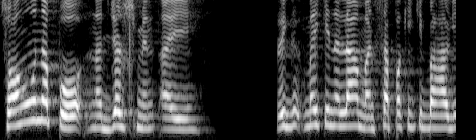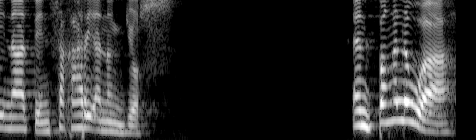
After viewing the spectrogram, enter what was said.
So ang una po na judgment ay may kinalaman sa pakikibahagi natin sa kaharian ng Diyos. And pangalawa,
